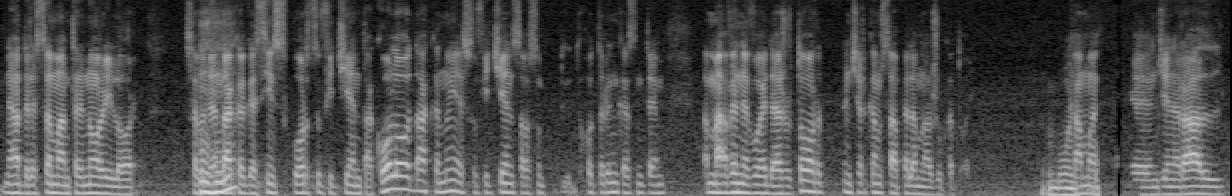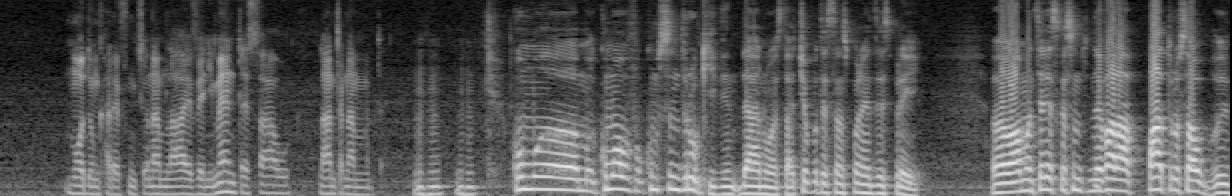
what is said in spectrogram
ne adresăm antrenorilor să vedem Mhm. dacă găsim suport suficient acolo. Dacă nu e suficient sau sunt, hotărâm că suntem, mai avem nevoie de ajutor, încercăm să apelăm la jucători. Bun. Cam asta e, în general, modul în care funcționăm la evenimente sau la antrenamente. Mhm, mhm. Cum, uh, cum, au, cum sunt rookie din, de anul ăsta? Ce puteți să-mi spuneți despre ei? Uh, am înțeles că sunt undeva la 4 sau uh,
